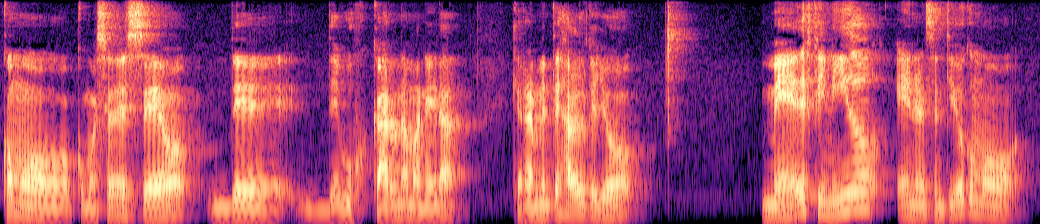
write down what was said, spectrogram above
como, como ese deseo de, de, buscar una manera que realmente es algo que yo me he definido en el sentido como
